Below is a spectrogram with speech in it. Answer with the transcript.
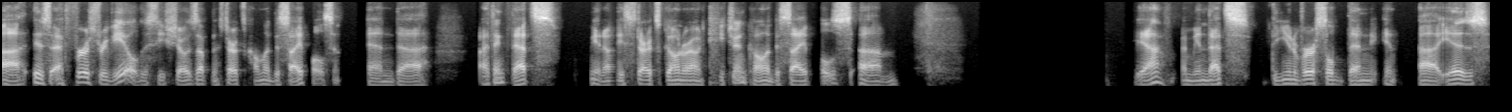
uh, is at first revealed as he shows up and starts calling disciples. And, and uh, I think that's, you know, he starts going around teaching, calling disciples. Um, yeah, I mean, that's the universal then in, uh, is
